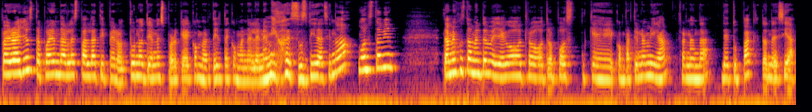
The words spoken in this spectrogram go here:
pero ellos te pueden dar la espalda a ti, pero tú no tienes por qué convertirte como en el enemigo de sus vidas. Y no, pues está bien. También justamente me llegó otro, otro post que compartió una amiga, Fernanda, de Tupac, donde decía,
